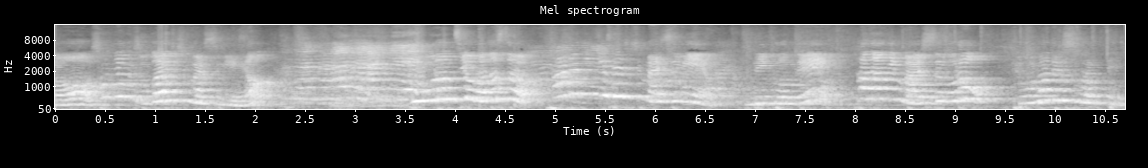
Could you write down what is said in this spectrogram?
말씀이지요. 성경은 누가 해주신 말씀이에요? 그렇지요, 맞았어요. 하나님께서 해주신 말씀이에요. 우리 그런데 하나님 말씀으로 변화될 수가 있대.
